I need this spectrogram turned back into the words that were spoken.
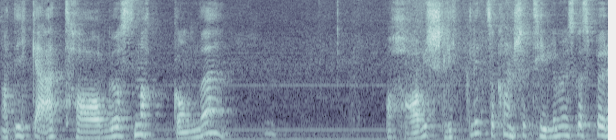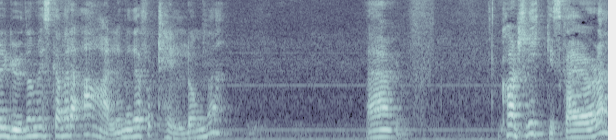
At det ikke er tabu å snakke om det. Og har vi slitt litt, så kanskje til og med vi skal spørre Gud om vi skal være ærlige med det og fortelle om det. Eh, kanskje vi ikke skal gjøre det.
